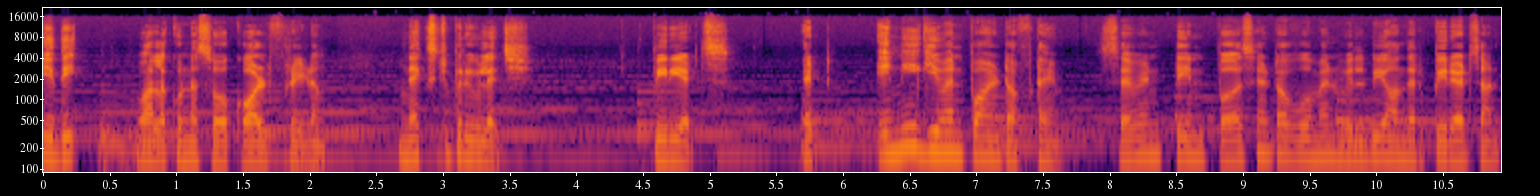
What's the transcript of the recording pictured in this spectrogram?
ఇది వాళ్ళకున్న so called freedom next privilege periods at any given point of time seventeen percent of women will be on their periods అంట.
